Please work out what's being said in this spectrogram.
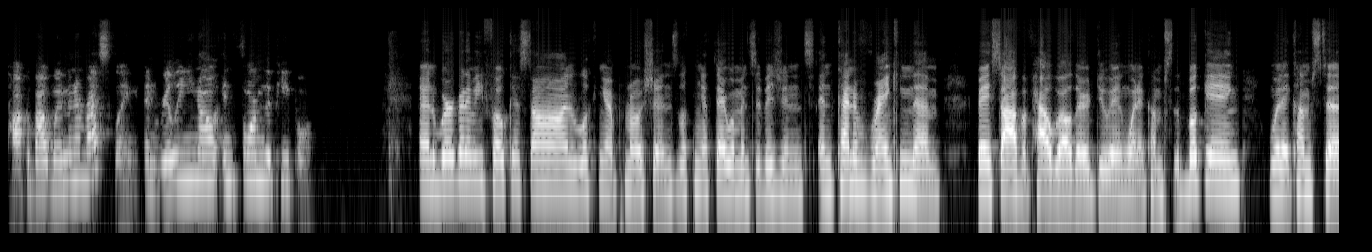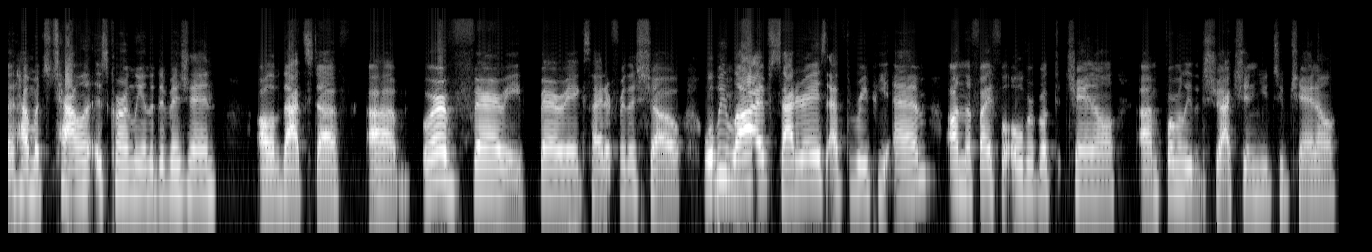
talk about women in wrestling and really, you know, inform the people. and we're going to be focused on looking at promotions, looking at their women's divisions, and kind of ranking them based off of how well they're doing when it comes to the booking, when it comes to how much talent is currently in the division, all of that stuff. Um, we're very, very excited for the show. We'll be live Saturdays at 3 p.m. on the Fightful Overbooked channel, um, formerly the Distraction YouTube channel.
